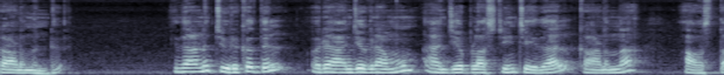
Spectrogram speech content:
കാണുന്നുണ്ട്. ഇതാണ് ചുരുക്കത്തിൽ ഒരു ആൻജിയോഗ്രാമും ആൻജിയോപ്ലാസ്റ്റിയും ചെയ്താൽ കാണുന്ന അവസ്ഥ.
